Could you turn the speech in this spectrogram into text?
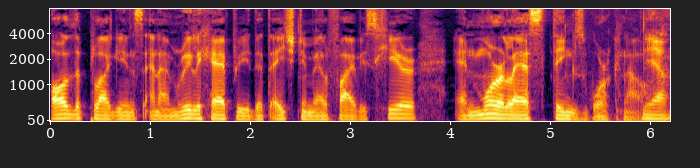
all the plugins and I'm really happy that HTML5 is here and more or less things work now. Yeah.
